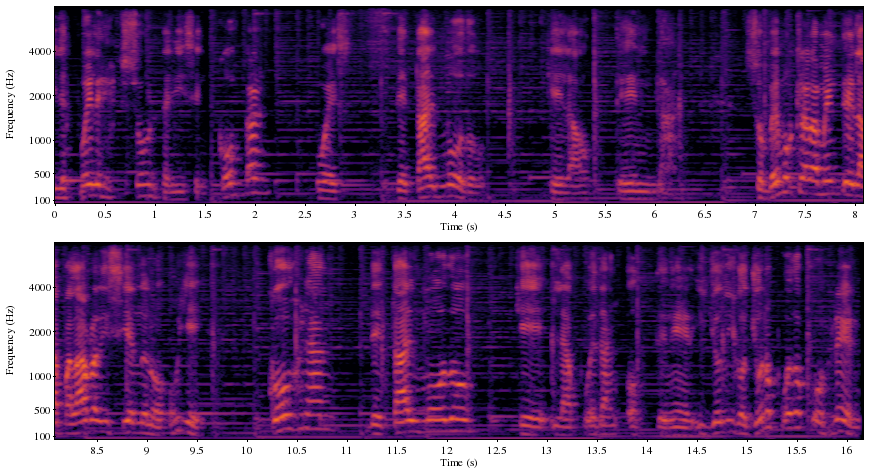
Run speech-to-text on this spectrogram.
y después les exhorta y dicen, cojan pues de tal modo que la obtengan. So, vemos claramente la palabra diciéndonos, oye, corran de tal modo que la puedan obtener. Y yo digo, yo no puedo correr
